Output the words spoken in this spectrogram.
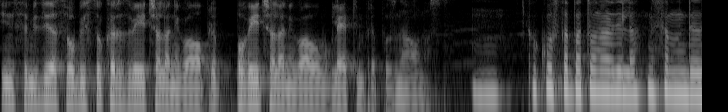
in se mi zdi, da smo v bistvu kar zvečala njegovo, pre, povečala njegov ugled in prepoznavnost. Mm. Kako sta pa to naredila? Mislim, da,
